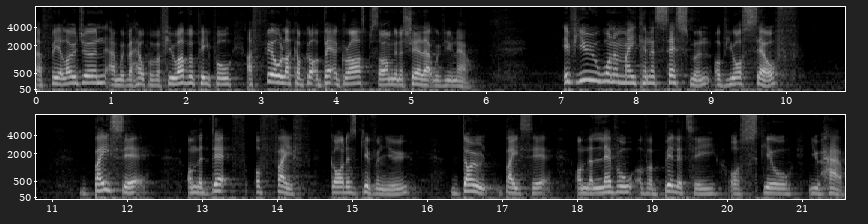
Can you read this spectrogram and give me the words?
a theologian, and with the help of a few other people, I feel like I've got a better grasp, so I'm going to share that with you now. If you want to make an assessment of yourself, base it on the depth of faith God has given you. Don't base it on the level of ability or skill you have.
